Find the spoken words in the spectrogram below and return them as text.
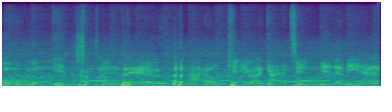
Oh, look, shot by bear, but I don't care. I got a 10 millimeter.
